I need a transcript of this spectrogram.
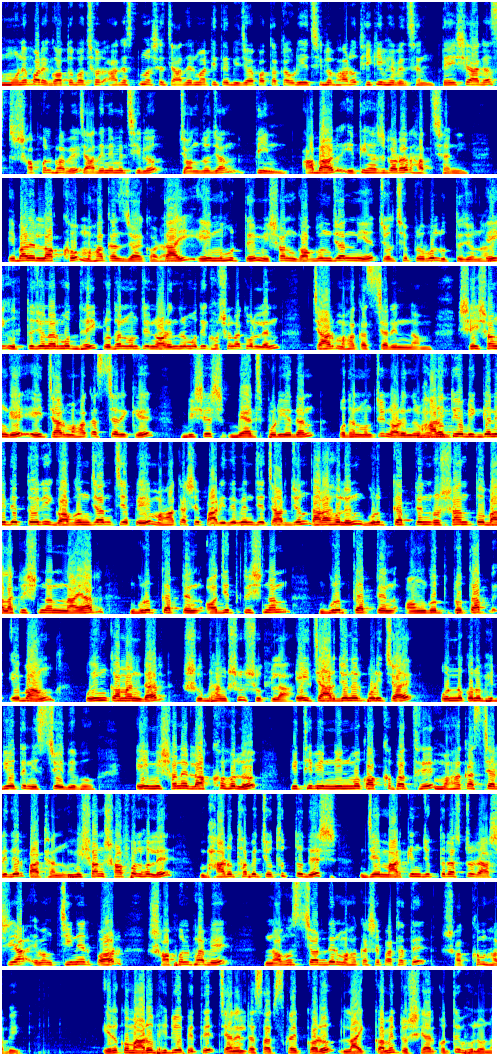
মনে পড়ে, গত বছর আগস্ট মাসে চাঁদের মাটিতে বিজয় পতাকা উড়িয়েছিল ভারত। ঠিকই ভেবেছেন। তেইশে আগস্ট সফলভাবে চাঁদে নেমেছিল চন্দ্রযান তিন। আবার ইতিহাস গড়ার হাতছানি। এবারের লক্ষ্য মহাকাশ জয় করা। তাই এই মুহূর্তে মিশন গগনযান নিয়ে চলছে প্রবল উত্তেজনা। এই উত্তেজনার মধ্যেই প্রধানমন্ত্রী নরেন্দ্র মোদী ঘোষণা করলেন চার মহাকাশচারীর নাম। সেই সঙ্গে এই চার মহাকাশচারীকে বিশেষ ব্যাজ পরিয়ে দেন প্রধানমন্ত্রী নরেন্দ্র মোদী। ভারতীয় বিজ্ঞানীদের তৈরি গগনযান চেপে মহাকাশে পাড়ি দেবেন যে চারজন তারা হলেন group captain Prashant Balakrishnan Nair group captain Ajit Krishnan group captain Angad Pratap এবং উইং কমান্ডার শুভ্রাংশু শুক্লা। এই চারজনের পরিচয় অন্য কোনো ভিডিওতে নিশ্চয়ই দেব। এই মিশনের লক্ষ্য হলো পৃথিবীর নিম্ন কক্ষপথে মহাকাশচারীদের পাঠানো। মিশন সফল হলে ভারত হবে চতুর্থ দেশ, যে মার্কিন যুক্তরাষ্ট্র, রাশিয়া এবং চীনের পর সফলভাবে নভশ্চরদের মহাকাশে পাঠাতে সক্ষম হবে। এরকম আরও ভিডিও পেতে চ্যানেলটা সাবস্ক্রাইব করো, লাইক, কমেন্ট ও শেয়ার করতে ভুলো না।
